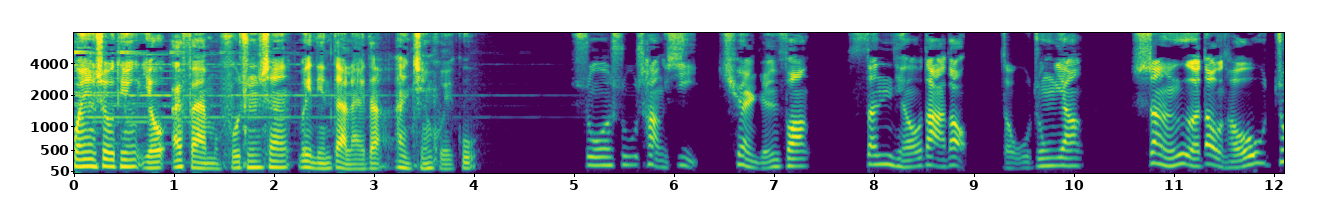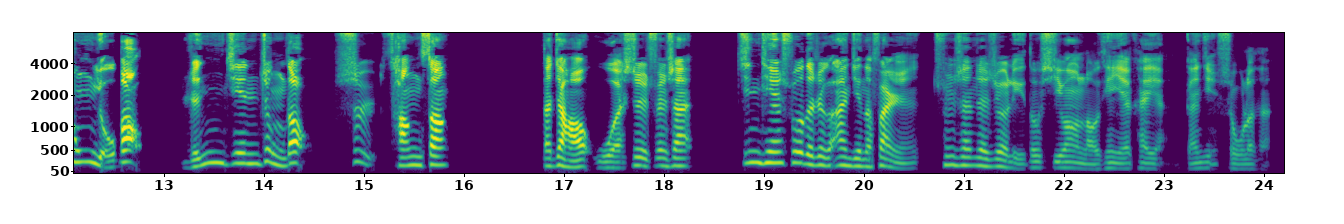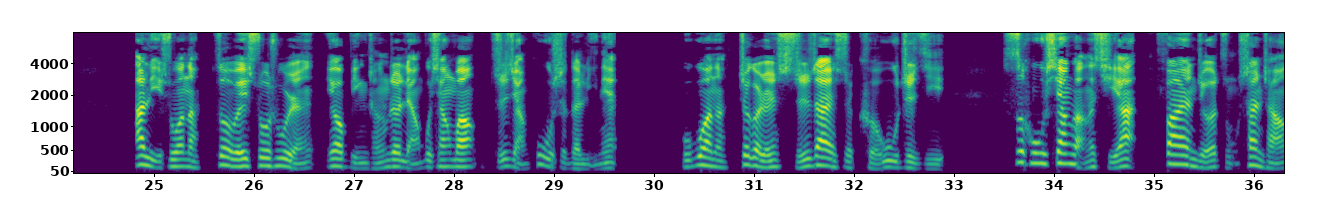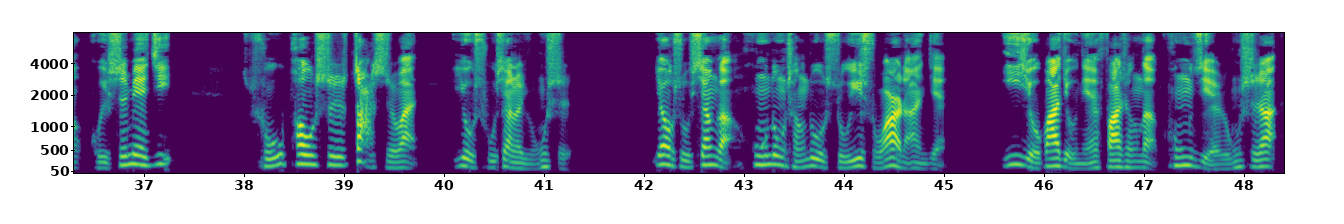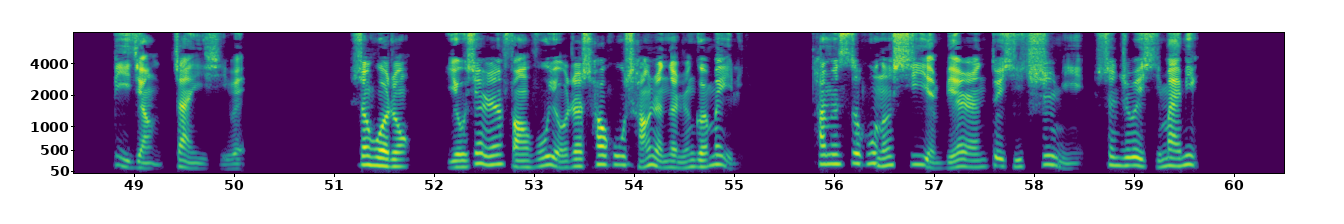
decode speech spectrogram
欢迎收听由 FM 浮春山为您带来的案情回顾。说书唱戏劝人方，三条大道走中央，善恶到头终有报，人间正道是沧桑。大家好，我是春山。今天说的这个案件的犯人，春山在这里都希望老天爷开眼，赶紧收了他。按理说呢，作为说书人，要秉承着两不相帮、只讲故事的理念。不过呢，这个人实在是可恶至极。似乎香港的奇案，犯案者总擅长毁尸灭迹，除抛尸诈尸外，又出现了溶尸。要数香港轰动程度数一数二的案件，一九八九年发生的空姐溶尸案必将占一席位。生活中。有些人仿佛有着超乎常人的人格魅力，他们似乎能吸引别人对其痴迷，甚至为其卖命。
